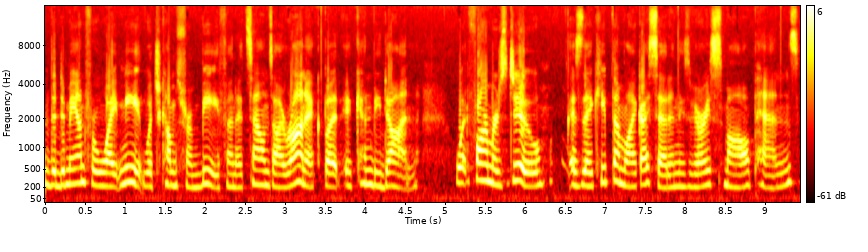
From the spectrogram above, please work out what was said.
the demand for white meat, which comes from beef, and it sounds ironic, but it can be done. What farmers do is they keep them, like I said, in these very small pens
